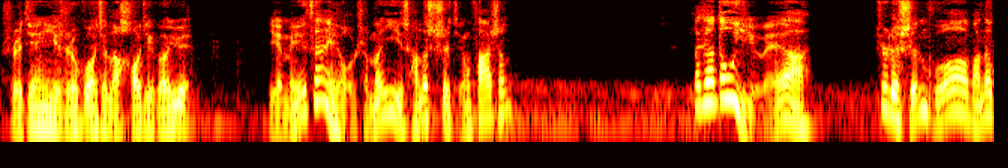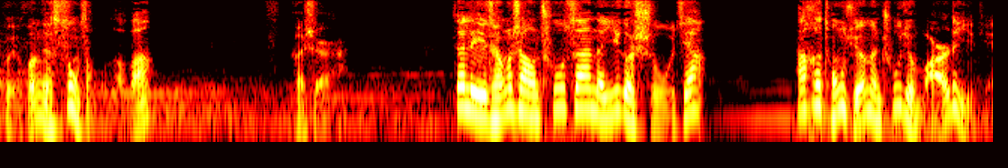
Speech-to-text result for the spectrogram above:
时间一直过去了好几个月，也没再有什么异常的事情发生。大家都以为啊，是这神婆把那鬼魂给送走了吧？可是，在李成上初三的一个暑假，他和同学们出去玩了一天，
